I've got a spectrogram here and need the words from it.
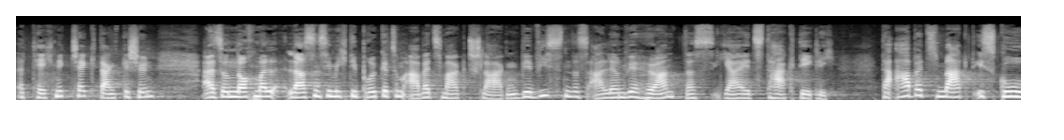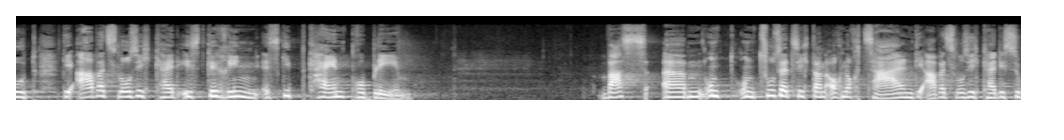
äh, Technikcheck, Dankeschön. Also nochmal, lassen Sie mich die Brücke zum Arbeitsmarkt schlagen. Wir wissen das alle und wir hören das ja jetzt tagtäglich. Der Arbeitsmarkt ist gut, die Arbeitslosigkeit ist gering, es gibt kein Problem was ähm, und, und zusätzlich dann auch noch Zahlen, die Arbeitslosigkeit ist so,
